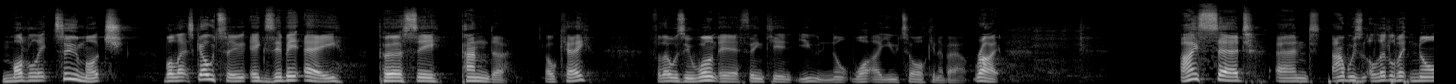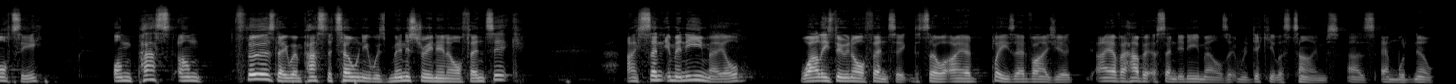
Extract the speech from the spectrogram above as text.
model it too much, but let's go to Exhibit A, Percy Panda. Okay? For those who weren't here thinking, you know, what are you talking about? Right. I said, and I was a little bit naughty, on, past, on Thursday when Pastor Tony was ministering in Authentic, I sent him an email while he's doing authentic. So I please advise you, I have a habit of sending emails at ridiculous times, as Em would know.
